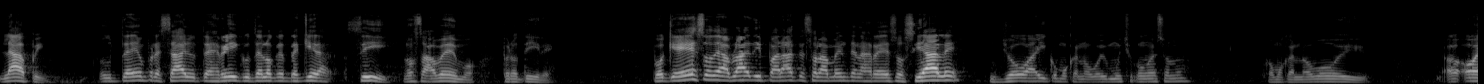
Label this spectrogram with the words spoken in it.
Lápiz, usted es empresario, usted es rico, usted es lo que usted quiera. Sí, lo sabemos, pero tire. Porque eso de hablar disparate solamente en las redes sociales, yo ahí como que no voy mucho con eso, ¿no? Como que no voy... O-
